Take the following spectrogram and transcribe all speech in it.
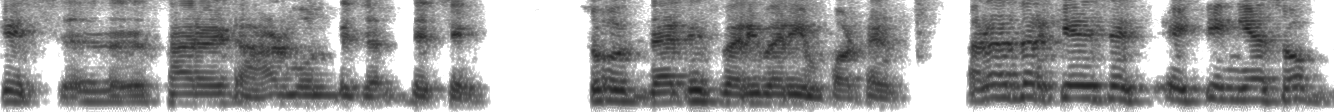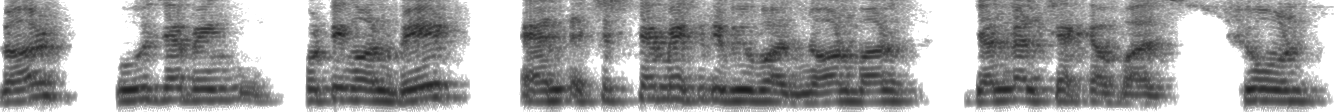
case thyroid hormone ditching. So that is very, very important. Another case is 18 years of girl who is having putting on weight and systemic review was normal. General checkup was shown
